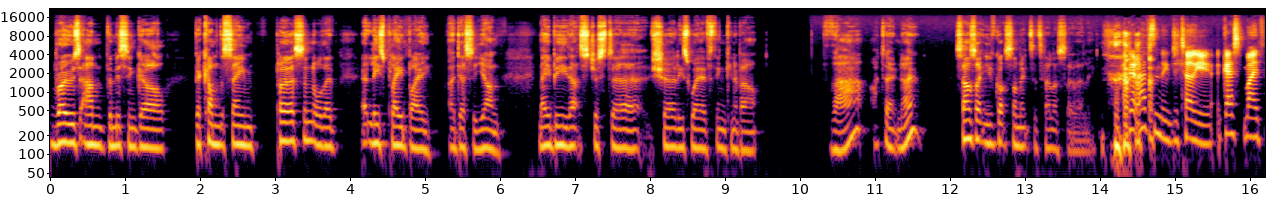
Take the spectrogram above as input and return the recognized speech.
Rose and the missing girl become the same person, or they're at least played by Odessa Young. Maybe that's just uh, Shirley's way of thinking about that. I don't know. Sounds like you've got something to tell us so early. I don't have something to tell you. I guess my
